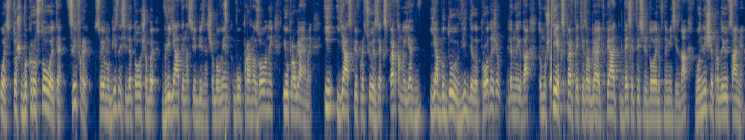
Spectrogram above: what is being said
Ось тож використовуєте цифри в своєму бізнесі для того, щоб вліяти на свій бізнес, щоб він був прогнозований і управляємий. І я співпрацюю з експертами. Я я будую відділи продажів для них, да тому що ті експерти, які заробляють 5-10 тисяч доларів на місяць, да вони ще продають самі.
